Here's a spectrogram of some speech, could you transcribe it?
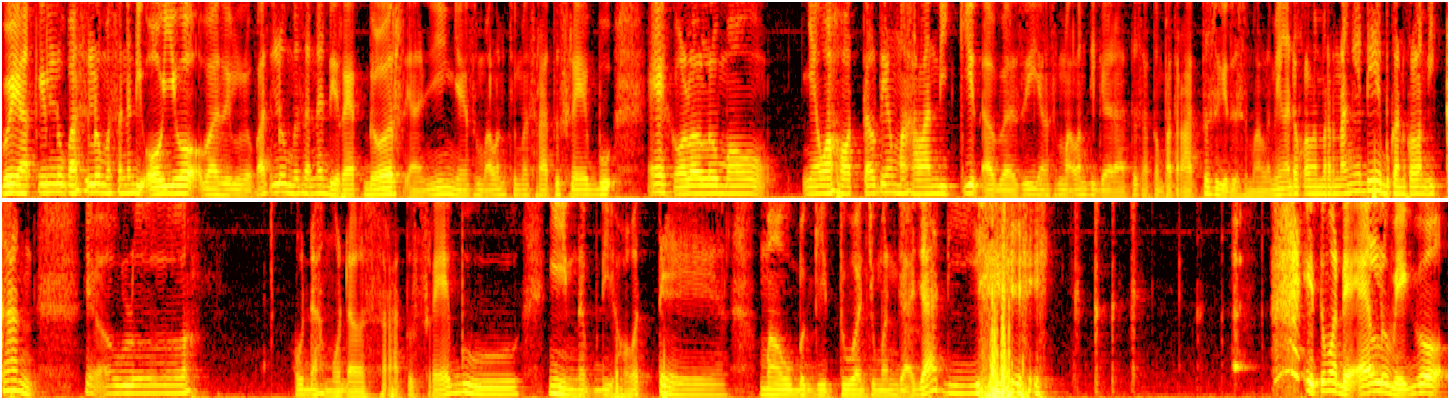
gue yakin lu pasti lu mesennya di Oyo pasti lu. Pasti lu mesennya di Red Doors anjing. Yang semalam cuma seratus ribu. Eh kalau lu mau nyewa hotel tuh yang mahalan dikit apa sih? Yang semalam 300 atau 400 gitu semalam. Yang ada kolam renangnya deh. Bukan kolam ikan. Ya Allah udah modal seratus ribu nginep di hotel. Mau begituan cuman gak jadi. Itu mah DL lu bego.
